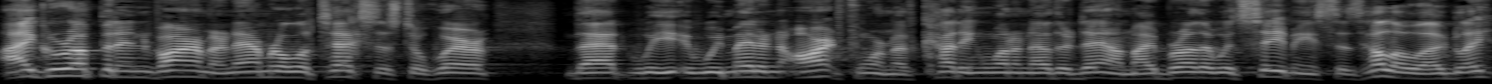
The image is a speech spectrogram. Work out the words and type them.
I grew up in an environment in Amarillo, Texas, to where that we, we made an art form of cutting one another down. My brother would see me, he says, Hello, ugly.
